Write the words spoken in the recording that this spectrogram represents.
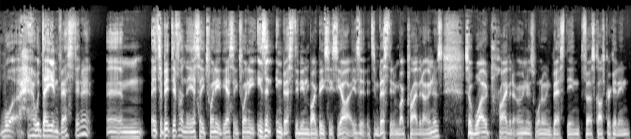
What? How would they invest in it? Um, it's a bit different. The SA20, the SA20 isn't invested in by BCCI, is it? It's invested in by private owners. So why would private owners want to invest in first class cricket in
